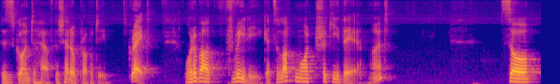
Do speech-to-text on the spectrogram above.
This is going to have the shadow property. Great. What about 3D? Gets a lot more tricky there, right? So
